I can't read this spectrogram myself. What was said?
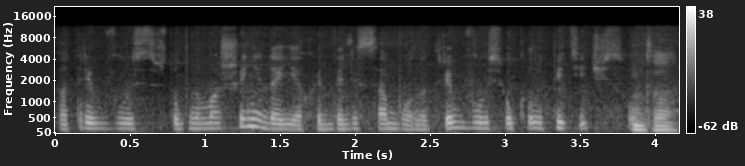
потребовалось, чтобы на машине доехать до Лиссабона, требовалось около пяти часов Да.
